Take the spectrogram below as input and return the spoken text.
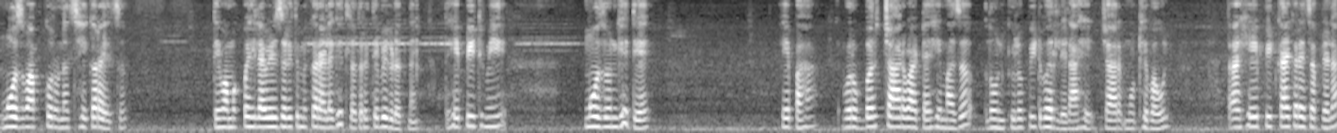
मोजमाप करूनच हे करायचं. तेव्हा मग पहिल्या वेळी जरी तुम्ही करायला घेतलं तरी ते बिघडत नाही. तर हे पीठ मी मोजून घेते हे पहा बरोबर चार वाट्या हे माझं दोन किलो पीठ भरलेलं आहे चार मोठे बाऊल तर हे पीठ काय करायचं आपल्याला?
